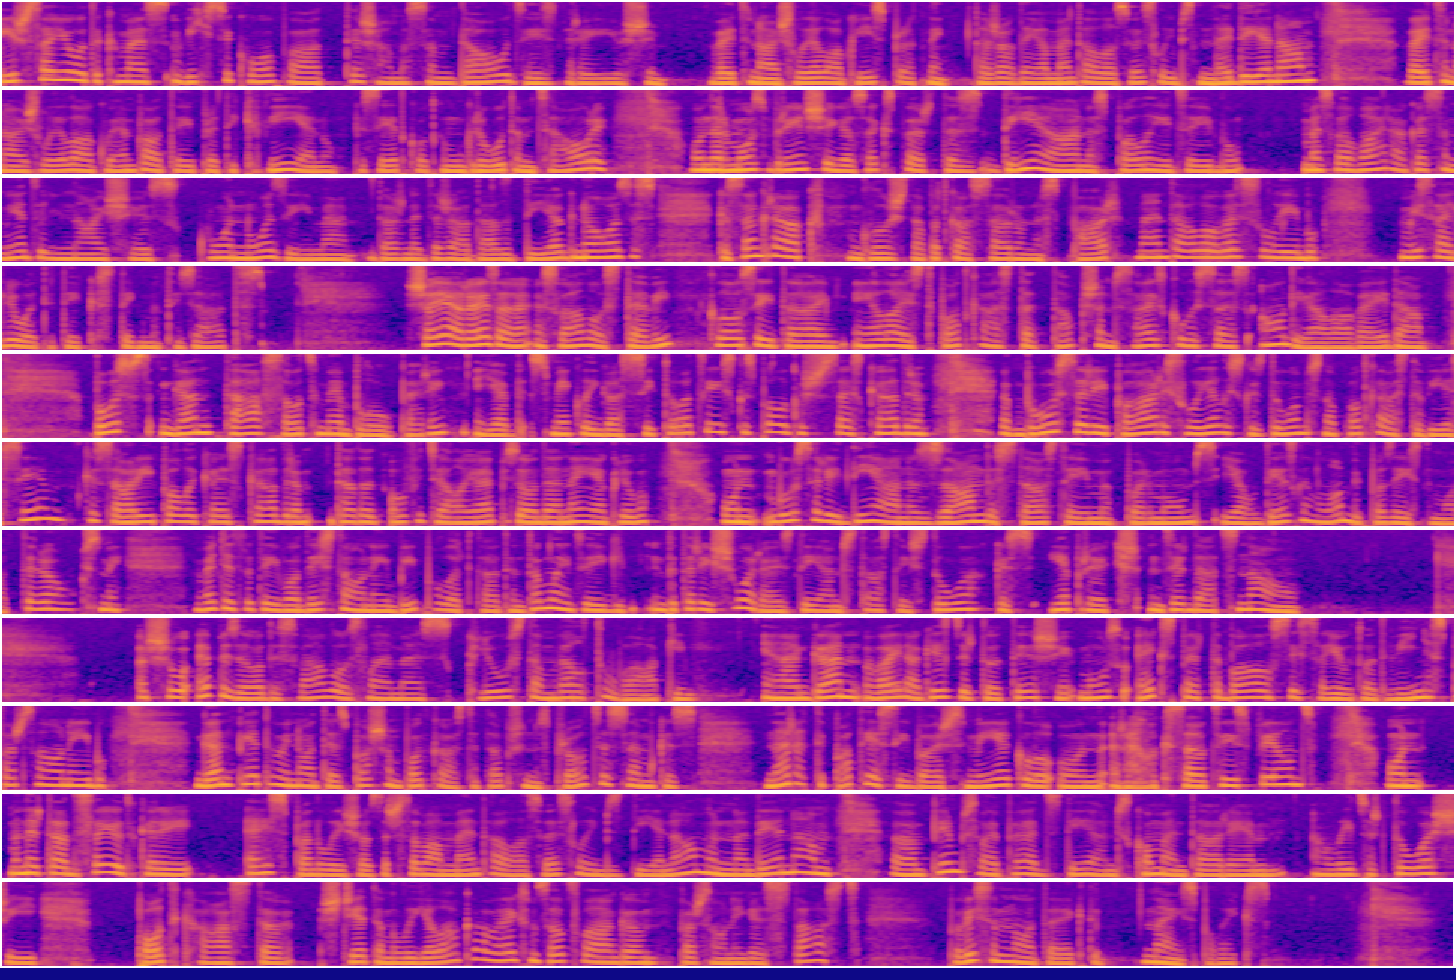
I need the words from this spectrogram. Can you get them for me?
ir sajūta, ka mēs visi kopā tiešām esam daudz izdarījuši. Veicinājuši lielāku izpratni dažādajām mentālās veselības nedienām, veicinājuši lielāku empātiju pret ikvienu, kas iet kaut kam grūtam cauri, un ar mūsu brīnišķīgās ekspertas Diānas palīdzību mēs vēl vairāk esam iedziļinājušies, ko nozīmē dažne dažādas diagnozes, kas agrāk, gluži tāpat kā sarunas par mentālo veselību, visai ļoti tika stigmatizētas. Šajā reizē es vēlos tevi, klausītāji, ielaist podkāstu tapšanas aizkulisēs audiālā veidā. Būs gan tā saucamie blūperi, jeb smieklīgās situācijas, kas palikušas aiz kadra. Būs arī pāris lieliskas domas no podkāstu viesiem, kas arī palika aiz kadra. Tātad oficiālajā epizodē neiekļuva. Un būs arī Diānas Zandes stāstījumi par mums jau diezgan labi pazīstamo trauksmi, veģetatīvo distoniju, bipolaritāti un tam līdzīgi, bet arī šoreiz Diana stāstīs to, kas iepriekš dzirdēts nav. Ar šo epizodi es vēlos, lai mēs kļūstam vēl tuvāki. Gan vairāk izdzirdot tieši mūsu eksperta balsi, sajūtot viņas personību, gan pietuvinoties pašam podkāstu tapšanas procesam, kas nereti patiesībā ir smieklu un relaksācijas pilns. Un man ir tāda sajūta, ka arī es padalīšos ar savām mentālās veselības dienām un dienām pirms vai pēc dienas komentāriem. Līdz ar to šī podkāsta šķietama lielākā veiksmes atslēga personīgais stāsts pavisam noteikti neizpaliks.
